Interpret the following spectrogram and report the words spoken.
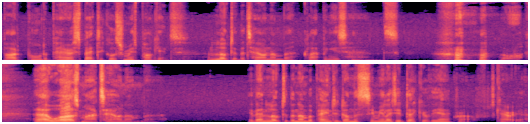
Bud pulled a pair of spectacles from his pocket and looked at the tail number, clapping his hands. that was my tail number. He then looked at the number painted on the simulated deck of the aircraft carrier.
